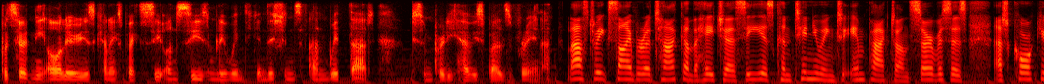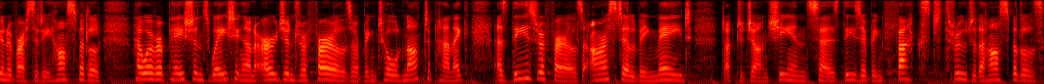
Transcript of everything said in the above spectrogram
But certainly all areas can expect to see unseasonably windy conditions, and with that, some pretty heavy spells of rain. Last week's cyber attack on the HSE is continuing to impact on services at Cork University Hospital. However, patients waiting on urgent referrals are being told not to panic as these referrals are still being made. Dr. John Sheehan says these are being faxed through to the hospitals.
